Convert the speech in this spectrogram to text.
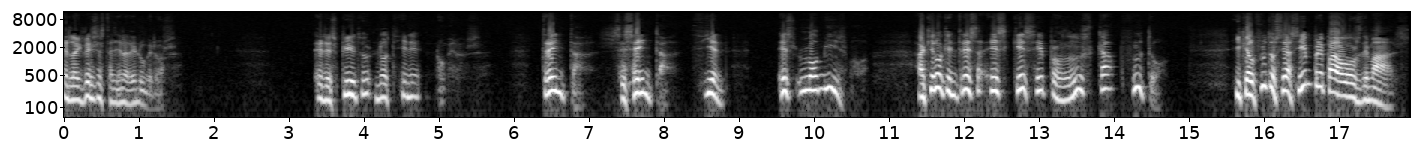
En la iglesia está llena de números. El espíritu no tiene números. 30, 60, 100. Es lo mismo. Aquí lo que interesa es que se produzca fruto y que el fruto sea siempre para los demás.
